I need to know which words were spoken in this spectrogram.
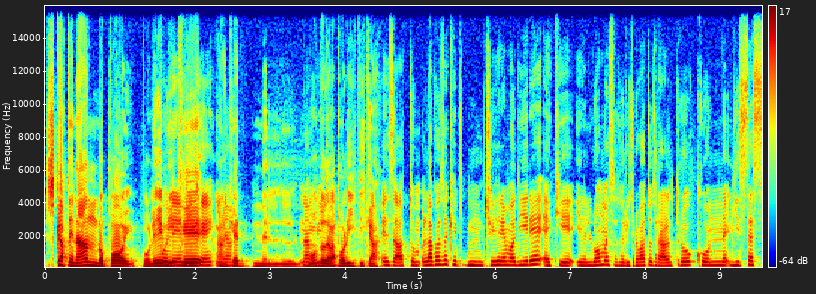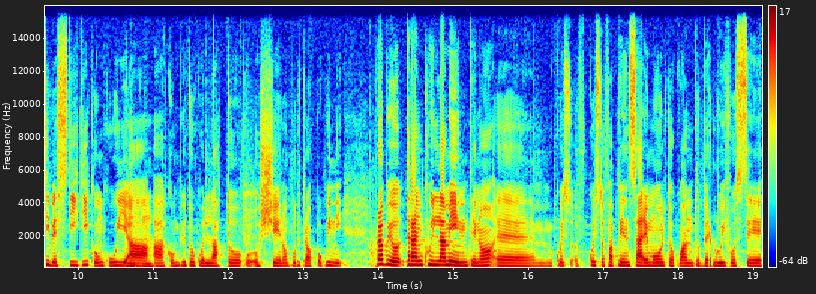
scatenando poi polemiche, Polemiche in anche nel in mondo ambito- della politica. Esatto, la cosa che mh, ci teniamo a dire è che l'uomo è stato ritrovato tra l'altro con gli stessi vestiti con cui ha, Mhm. ha compiuto quell'atto osceno purtroppo, quindi proprio tranquillamente, no? Ehm, questo, questo fa pensare molto a quanto per lui fosse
